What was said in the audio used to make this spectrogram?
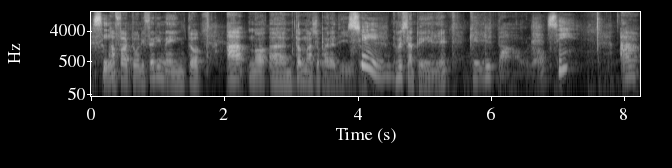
Sì. ha fatto un riferimento a a Tommaso Paradiso. Sì. Deve sapere che il Paolo Sì? ha,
